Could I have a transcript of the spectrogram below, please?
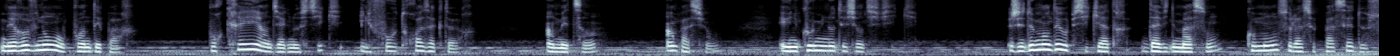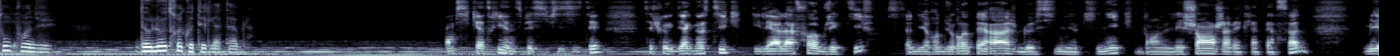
Mais revenons au point de départ. Pour créer un diagnostic, il faut trois acteurs. Un médecin, un patient et une communauté scientifique. J'ai demandé au psychiatre David Masson comment cela se passait de son point de vue, de l'autre côté de la table. En psychiatrie, il y a une spécificité, c'est que le diagnostic, il est à la fois objectif, c'est-à-dire du repérage de signes cliniques dans l'échange avec la personne, mais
